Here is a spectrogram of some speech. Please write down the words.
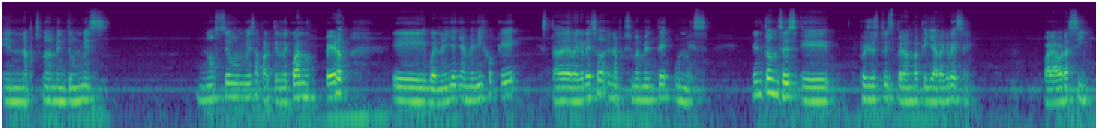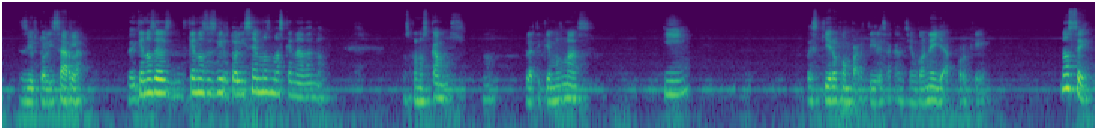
en aproximadamente un mes. No sé un mes a partir de cuándo, pero eh, bueno, ella ya me dijo que está de regreso en aproximadamente un mes. Entonces, eh, pues yo estoy esperando a que ella regrese para ahora sí desvirtualizarla. De que nos, des- que nos desvirtualicemos más que nada, no. Nos conozcamos, ¿no? Platiquemos más. Y pues quiero compartir esa canción con ella porque, no sé,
